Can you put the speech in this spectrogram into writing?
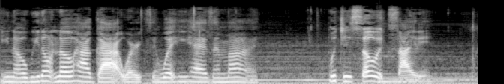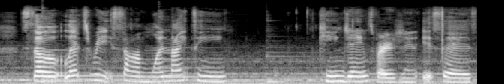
You know, we don't know how God works and what He has in mind, which is so exciting. So let's read Psalm 119, King James Version. It says,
